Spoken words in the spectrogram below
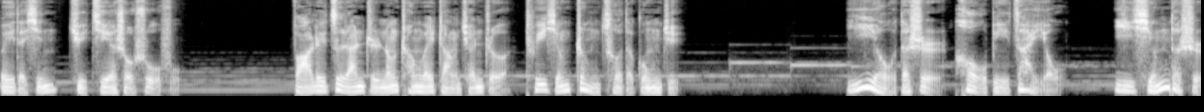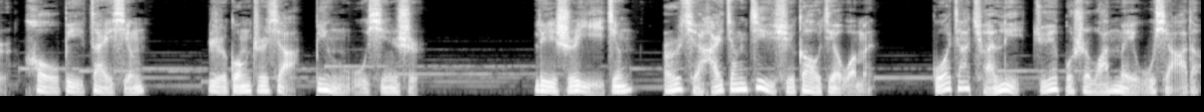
卑的心去接受束缚。法律自然只能成为掌权者推行政策的工具。已有的事后必再有，已行的事后必再行，日光之下并无新事。历史已经，而且还将继续告诫我们：国家权力绝不是完美无瑕的，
